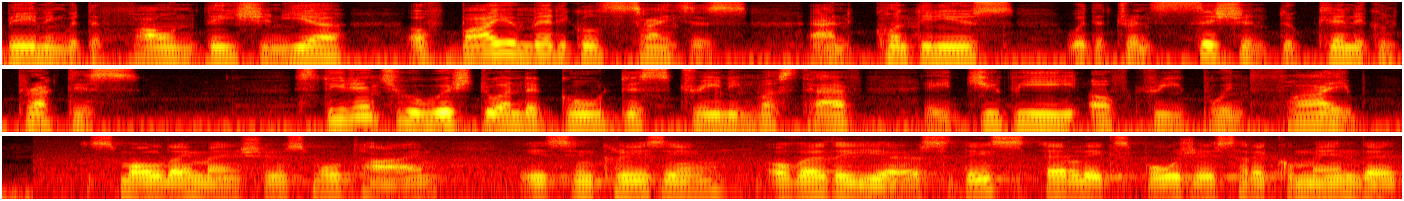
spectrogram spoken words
beginning with the foundation year of biomedical sciences and continues with the transition to clinical practice. Students who wish to undergo this training must have a GPA of 3.5. Small dimension, small time is increasing over the years. This early exposure is recommended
